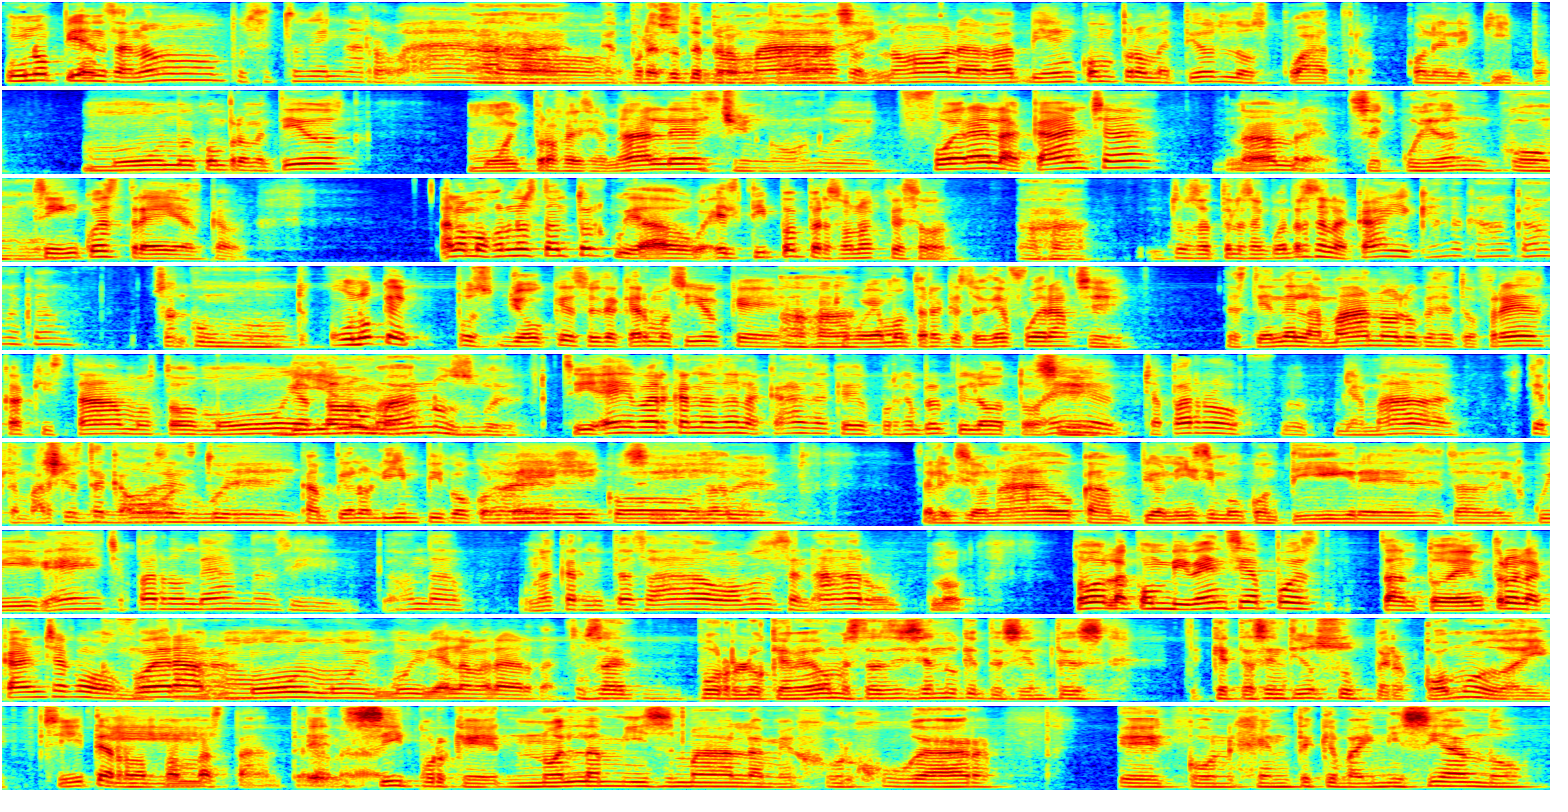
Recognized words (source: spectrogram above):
Uno piensa, no, pues estos vienen a robar. Ajá, o eh, por eso te preguntaba, nomás, o- sí. No, la verdad, bien comprometidos los cuatro con el equipo. Muy, muy comprometidos, muy Qué profesionales. chingón, güey. Fuera de la cancha, no, hombre, Se cuidan como. cinco estrellas, cabrón. A lo mejor no es tanto el cuidado, güey, el tipo de personas que son. Ajá. Entonces te los encuentras en la calle, ¿qué onda, cabrón? ¿Qué onda, qué onda? O sea, como. Uno que, pues yo que soy de acá Hermosillo, que, que voy a Monterrey, que estoy de fuera, Sí. Te extienden la mano, lo que se te ofrezca, aquí estamos, todos muy a Bien madre. humanos, güey. Sí, hey, va a carnes a la casa, que por ejemplo el piloto, Sí. eh, chaparro, llamada, que te marque este cabrón, campeón olímpico con México, sí, o sea, güey. seleccionado, campeonísimo con Tigres, y todo, el Quick, eh, chaparro, ¿dónde andas? Y, ¿qué onda? Una carnita asada, o vamos a cenar, o no. Toda la convivencia, pues, tanto dentro de la cancha como, Como fuera, fuera. muy, muy, muy bien, la mera verdad. O sea, por lo que veo, me estás diciendo que te sientes. Que te has sentido súper cómodo ahí. Sí, te ropan bastante, la Eh, verdad. sí, porque no es la misma, a la mejor jugar eh, con gente que va iniciando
